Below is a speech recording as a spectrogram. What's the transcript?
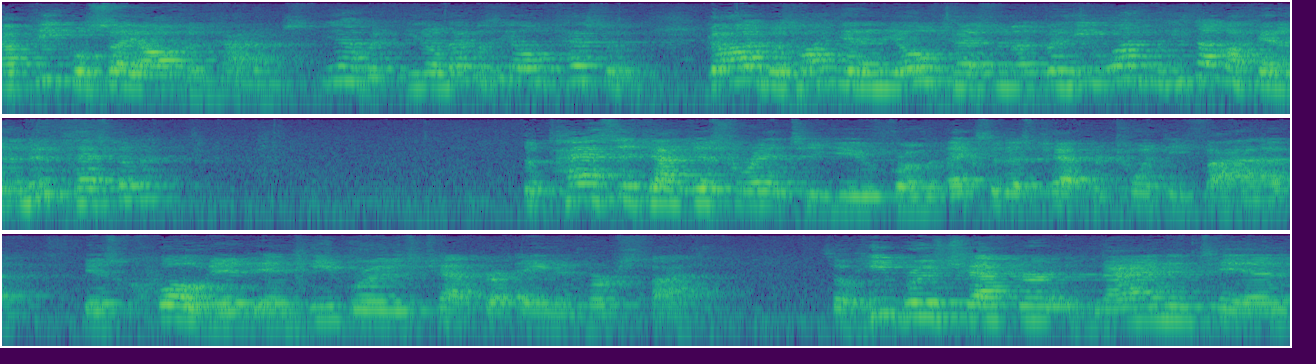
Now, people say oftentimes, yeah, but you know, that was the Old Testament. God was like that in the Old Testament, but he wasn't. He's not like that in the New Testament. The passage I just read to you from Exodus chapter 25 is quoted in Hebrews chapter 8 and verse 5. So Hebrews chapter 9 and 10,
